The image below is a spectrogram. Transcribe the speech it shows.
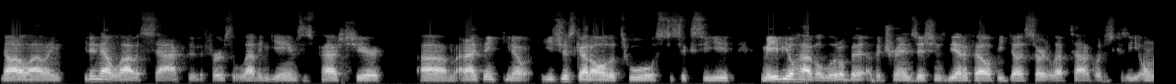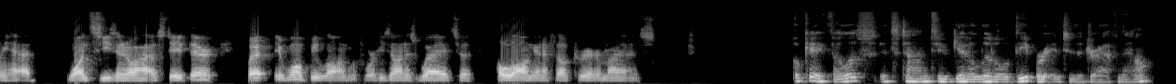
not allowing, he didn't allow a sack through the first 11 games this past year. Um, and I think, you know, he's just got all the tools to succeed. Maybe he'll have a little bit of a transition to the NFL if he does start at left tackle, just because he only had one season at Ohio State there. But it won't be long before he's on his way to a long NFL career in my eyes. Okay, fellas, it's time to get a little deeper into the draft now.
